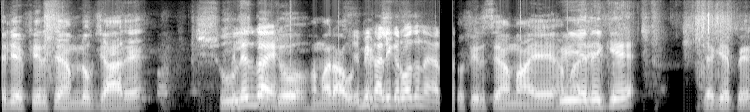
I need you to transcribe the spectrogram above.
चलिए फिर से हम लोग जा रहे हैं। शूज़ का जो हमारा ये भी खाली करवा दो ना यार। तो फिर से हम आए ये देखिए जगह पे।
